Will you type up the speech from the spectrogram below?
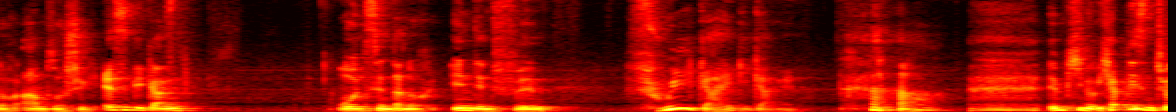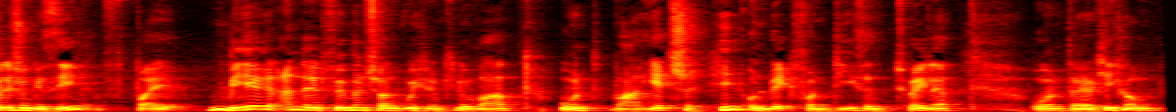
noch abends noch schick essen gegangen und sind dann noch in den Film Free Guy gegangen. Im Kino. Ich habe diesen Trailer schon gesehen, bei mehreren anderen Filmen schon, wo ich im Kino war und war jetzt schon hin und weg von diesem Trailer. Und äh, okay, komm,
